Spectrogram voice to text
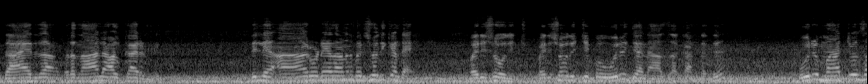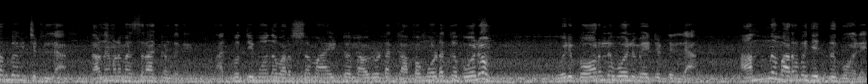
ഇതായത് ഇവിടെ നാല് ആൾക്കാരുണ്ട്. ഇതിൽ ആരുടേതാണെന്ന് പരിശോധിക്കണ്ടേ? പരിശോധിച്ചു. പരിശോധിച്ചപ്പോൾ ഒരു ജനാസ കണ്ടത് ഒരു മാറ്റവും സംഭവിച്ചിട്ടില്ല. അതാണ് നമ്മൾ മനസ്സിലാക്കേണ്ടത്. നാൽപ്പത്തിമൂന്ന് വർഷമായിട്ടും അവരുടെ കഫമുടക്ക് പോലും ഒരു പോറൽ പോലും ഏറ്റിട്ടില്ല. അന്ന് മറവ് ചെയ്തതുപോലെ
